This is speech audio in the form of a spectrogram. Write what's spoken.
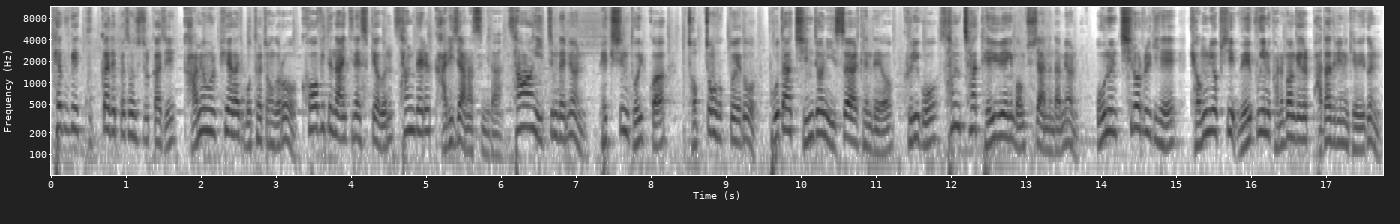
태국의 국가대표 선수들까지 감염을 피해가지 못할 정도로 코비드-19의 습격은 상대를 가리지 않았습니다. 상황이 이쯤 되면 백신 도입과 접종 속도에도 보다 진전이 있어야 할 텐데요. 그리고 3차 대유행이 멈추지 않는다면 오는 7월을 기해 격리 없이 외국인 관광객을 받아들이는 계획은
